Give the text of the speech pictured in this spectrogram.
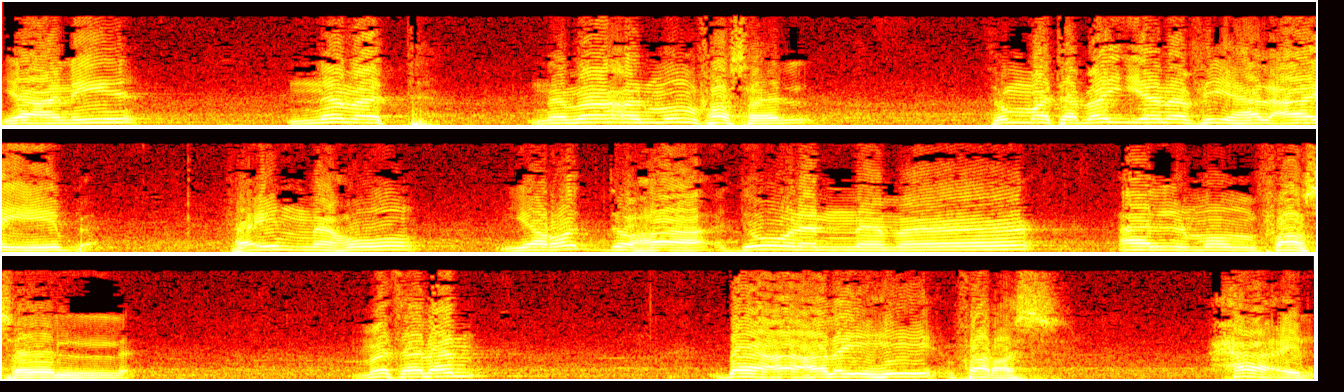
يعني نمت نماء منفصل ثم تبين فيها العيب فإنه يردها دون النماء المنفصل. مثلا باع عليه فرس حائل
